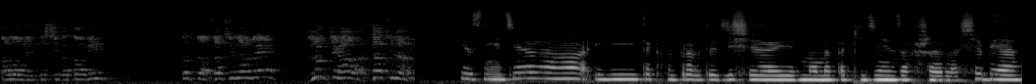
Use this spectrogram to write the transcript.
Panowie, jesteście gotowi? To co, zaczynamy? Zróbcie hałas! Jest niedziela i tak naprawdę dzisiaj mamy taki dzień zawsze dla siebie,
